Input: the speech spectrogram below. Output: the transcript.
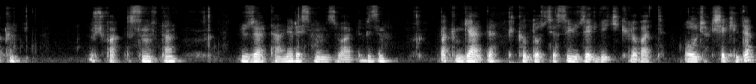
Bakın 3 farklı sınıftan 100'er tane resmimiz vardı bizim. Bakın geldi. Pickle dosyası 152 kilobayt olacak şekilde.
